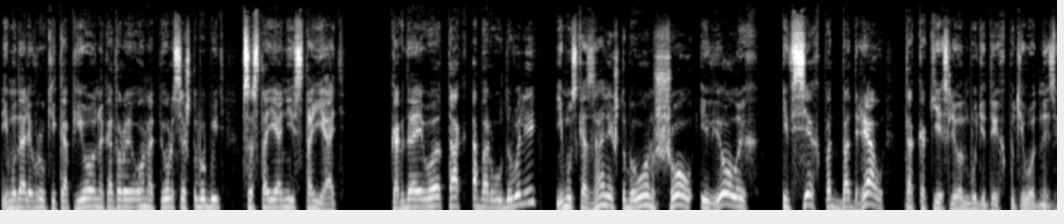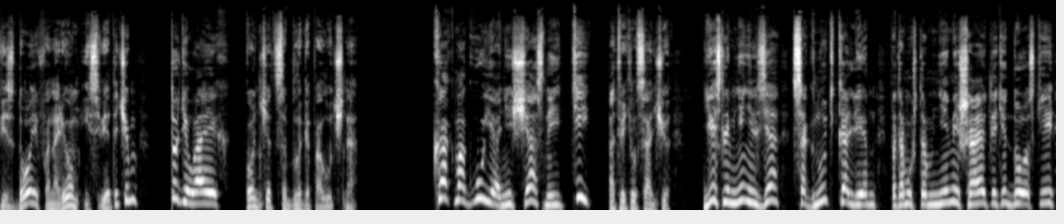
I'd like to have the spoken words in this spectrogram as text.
Ему дали в руки копье, на которое он оперся, чтобы быть в состоянии стоять. Когда его так оборудовали, ему сказали, чтобы он шел и вел их и всех подбодрял, так как если он будет их путеводной звездой, фонарем и светочем, то дела их кончатся благополучно. «Как могу я, несчастный, идти?» — ответил Санчо. «Если мне нельзя согнуть колен, потому что мне мешают эти доски,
